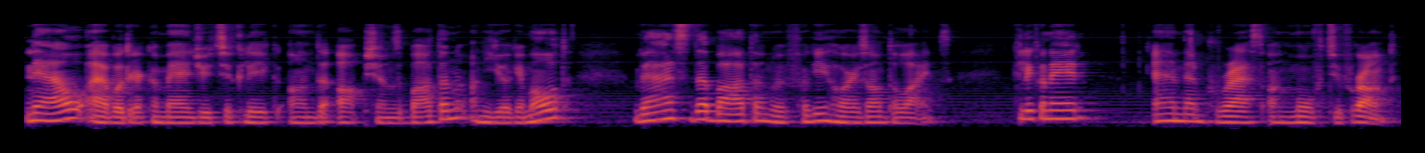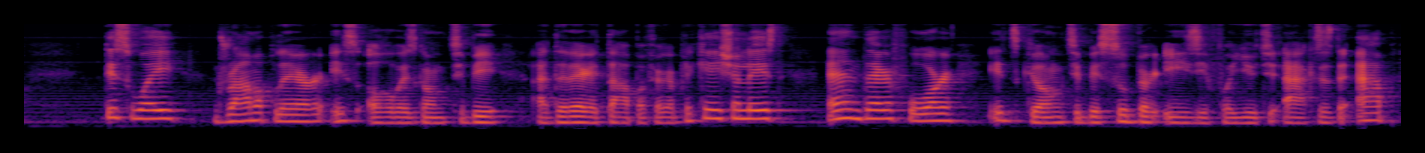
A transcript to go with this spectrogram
Now I would recommend you to click on the Options button on your remote. That's the button with three horizontal lines. Click on it and then press on Move to Front. This way, Drama Player is always going to be at the very top of your application list and therefore it's going to be super easy for you to access the app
